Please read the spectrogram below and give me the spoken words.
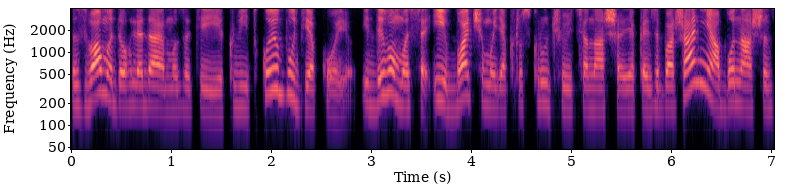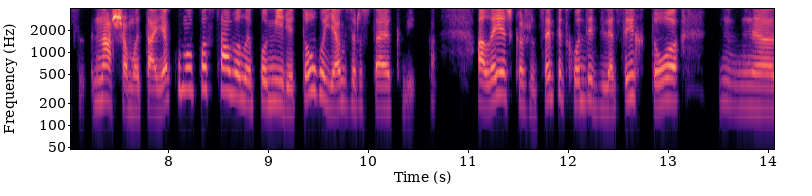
з вами доглядаємо за тією квіткою будь-якою і дивимося, і бачимо, як розкручується наше якесь бажання або наша, наша мета, яку ми поставили по мірі того, як зростає квітка. Але я ж кажу, це підходить для тих, хто е,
